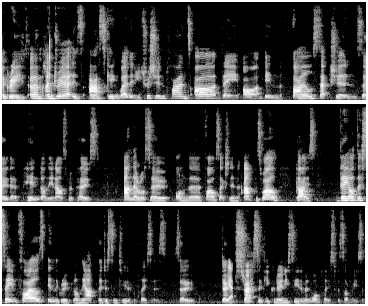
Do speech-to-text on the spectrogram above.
Agreed. Um, Andrea is asking where the nutrition plans are. They are in the files section, so they're pinned on the announcement post, and they're also on the file section in the app as well. Guys, they are the same files in the group and on the app. They're just in two different places. So don't Yeah. stress if you can only see them in one place for some reason.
